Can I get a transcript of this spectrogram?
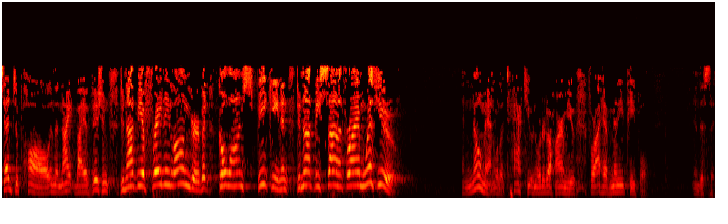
said to Paul in the night by a vision, Do not be afraid any longer, but go on speaking, and do not be silent, for I am with you and no man will attack you in order to harm you, for I have many people in this city.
